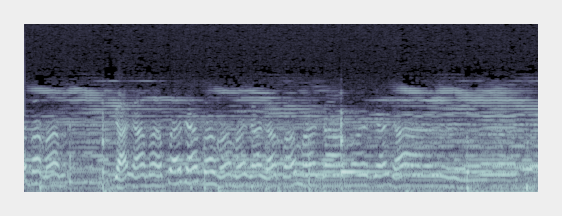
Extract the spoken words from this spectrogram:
जगम पम जगम मग जगाम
